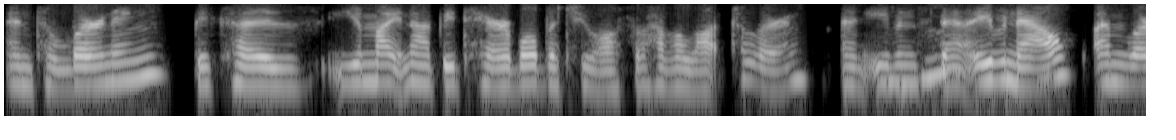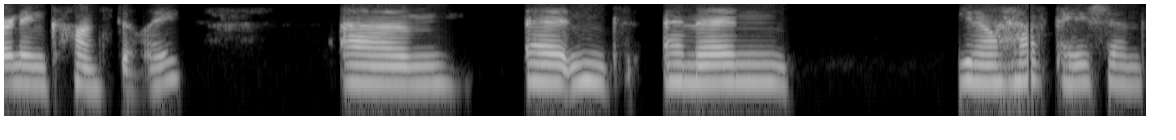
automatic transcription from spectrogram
and to learning because you might not be terrible, but you also have a lot to learn. And even mm-hmm. even now, I'm learning constantly. Um, and and then you know, have patience.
